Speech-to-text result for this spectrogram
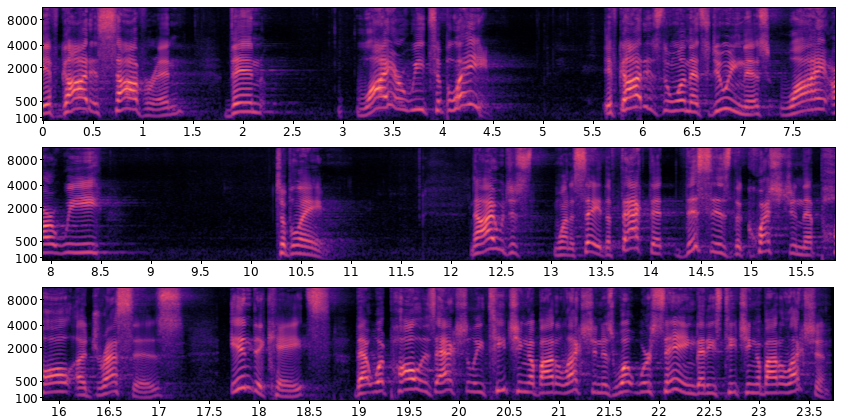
If God is sovereign, then why are we to blame? If God is the one that's doing this, why are we to blame? Now, I would just want to say the fact that this is the question that Paul addresses indicates that what Paul is actually teaching about election is what we're saying that he's teaching about election.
